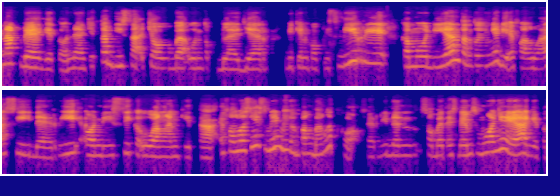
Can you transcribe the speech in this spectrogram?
enak deh gitu. Nah, kita bisa coba untuk belajar bikin kopi sendiri. Kemudian tentunya dievaluasi dari kondisi keuangan kita. Evaluasinya sebenarnya gampang banget kok, Ferdi dan Sobat SBM semuanya ya gitu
